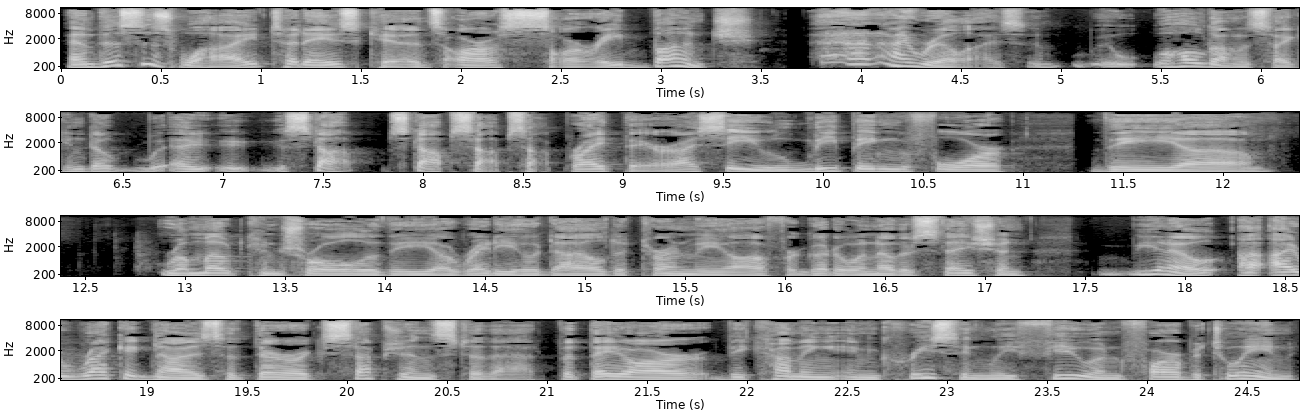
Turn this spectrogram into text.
And this is why today's kids are a sorry bunch. And I realize, hold on a second, don't uh, stop, stop, stop, stop, right there. I see you leaping for the uh, remote control of the uh, radio dial to turn me off or go to another station. You know, I, I recognize that there are exceptions to that, but they are becoming increasingly few and far between.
